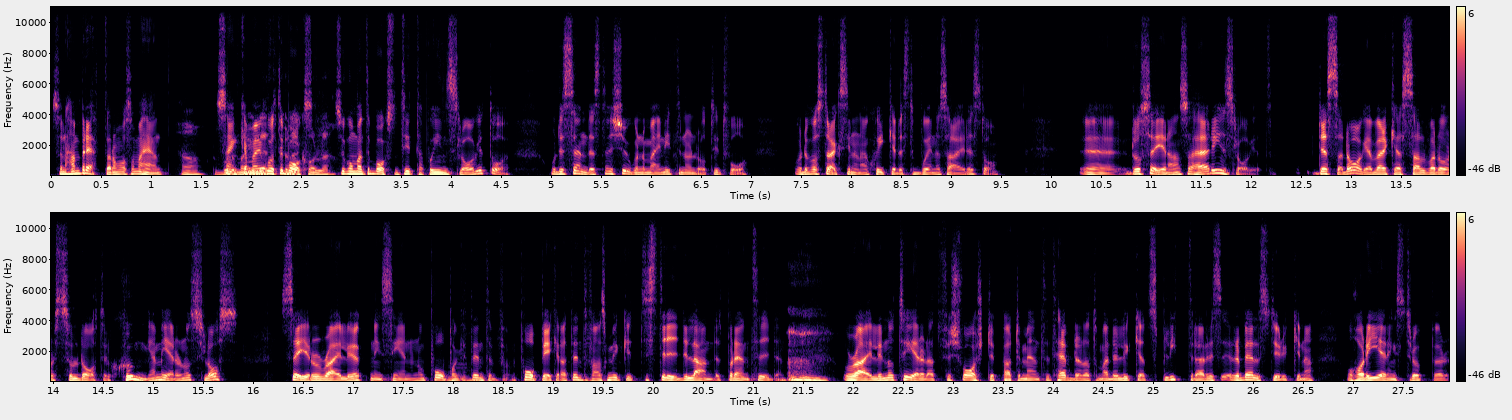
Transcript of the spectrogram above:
Så när han berättar om vad som har hänt, Ja, sen kan man ju gå kolla. så går man tillbaks och tittar på inslaget då. Och det sändes den 20 maj 1982. Och det var strax innan han skickades till Buenos Aires då. Eh, då säger han så här i inslaget. Dessa dagar verkar Salvadors soldater sjunga mer än att slåss, säger O'Reilly i öppningsscenen och påpekar, att det inte, påpekar att det inte fanns mycket till strid i landet på den tiden. O'Reilly noterade att försvarsdepartementet hävdade att de hade lyckats splittra rebellstyrkorna och ha regeringstrupper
